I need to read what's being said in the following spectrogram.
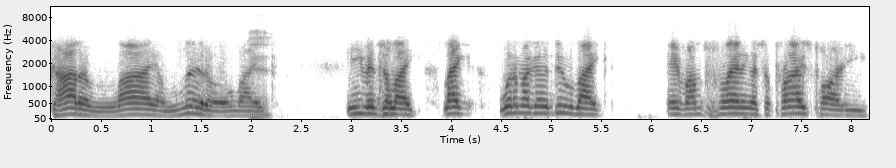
gotta lie a little, like even to like like what am I gonna do? Like if I'm planning a surprise party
